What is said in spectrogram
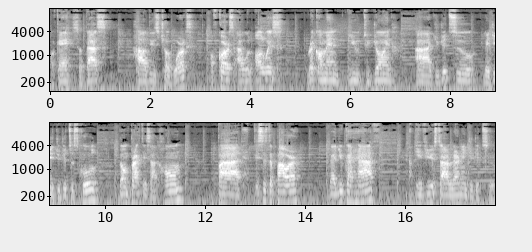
Okay, so that's how this choke works. Of course, I will always recommend you to join a Jiu-Jitsu, legit Jiu-Jitsu school. Don't practice at home, but this is the power that you can have if you start learning Jiu-Jitsu.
